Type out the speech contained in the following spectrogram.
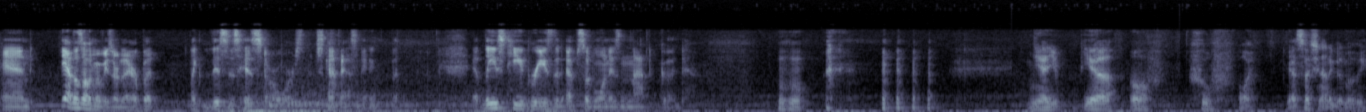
and yeah, those other movies are there, but like this is his Star Wars, which is kind of fascinating. But at least he agrees that Episode One is not good. hmm Yeah, you. Yeah. Oh. Whew, boy. Yeah, it's actually not a good movie.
